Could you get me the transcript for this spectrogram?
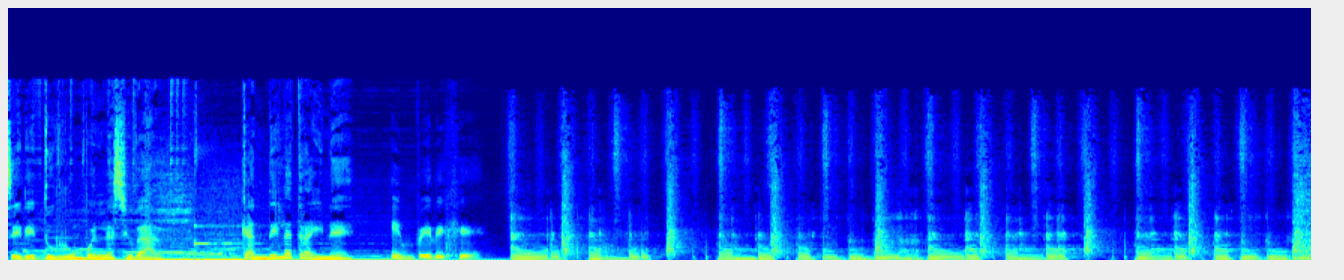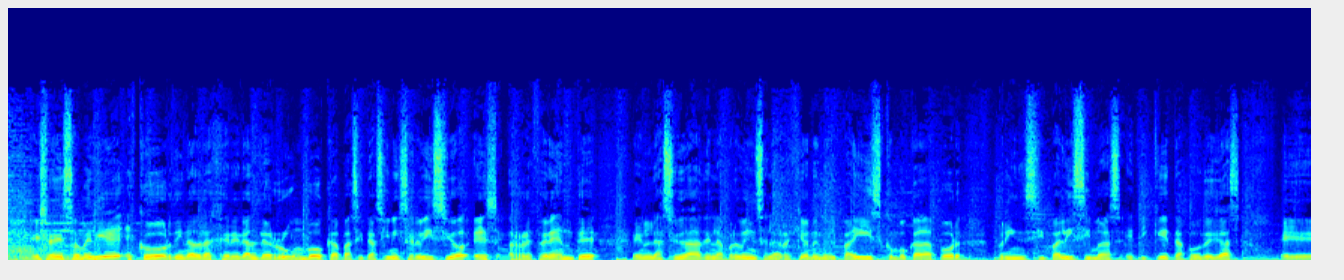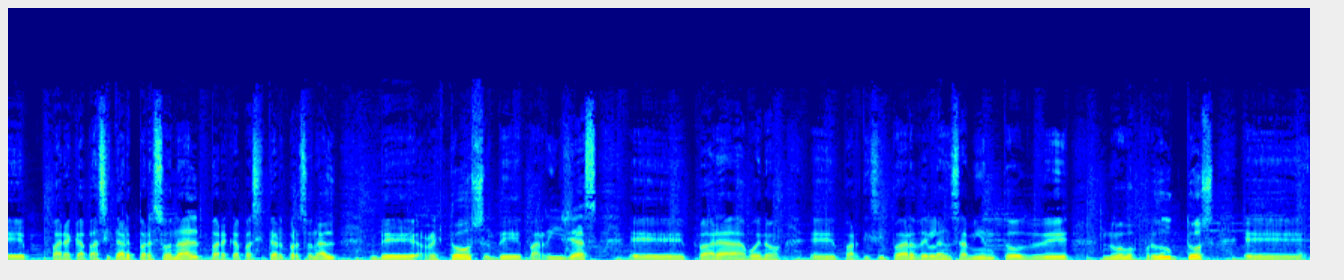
Seré tu rumbo en la ciudad. Candela Traine, en BDG. Ella es sommelier, es coordinadora general de Rumbo, Capacitación y Servicio, es referente en la ciudad, en la provincia, en la región, en el país, convocada por principalísimas etiquetas, bodegas eh, para capacitar personal, para capacitar personal de restos, de parrillas, eh, para, bueno, eh, participar del lanzamiento de nuevos productos.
